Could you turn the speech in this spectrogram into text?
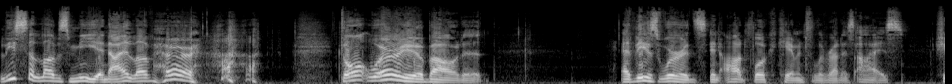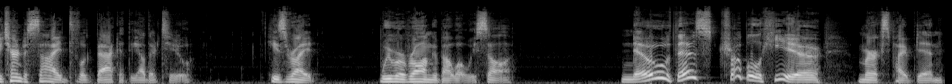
Lisa loves me and I love her. Don't worry about it. At these words, an odd look came into Loretta's eyes. She turned aside to look back at the other two. He's right. We were wrong about what we saw. No, there's trouble here, Murks piped in.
